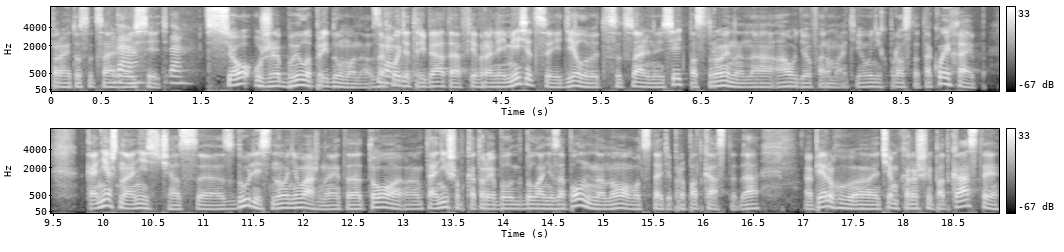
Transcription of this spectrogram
про эту социальную да, сеть? Да. Все уже было придумано. Заходят да. ребята в феврале месяце и делают социальную сеть, построенную на аудиоформате. И у них просто такой хайп. Конечно, они сейчас э, сдулись, но неважно. Это то, э, та ниша, которая был, была не заполнена. Но вот, кстати, про подкасты, да. Во-первых, э, чем хороши подкасты,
